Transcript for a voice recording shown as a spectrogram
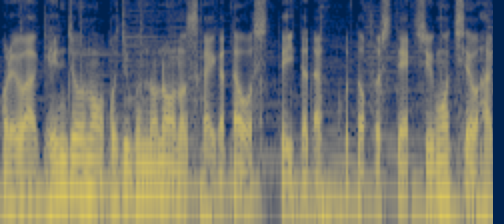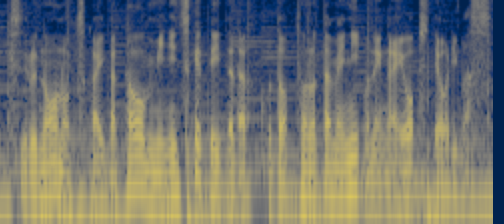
これは現状のご自分の脳の使い方を知っていただくことそして集合知性を発揮する脳の使い方を身につけていただくことそのためにお願いをしております。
